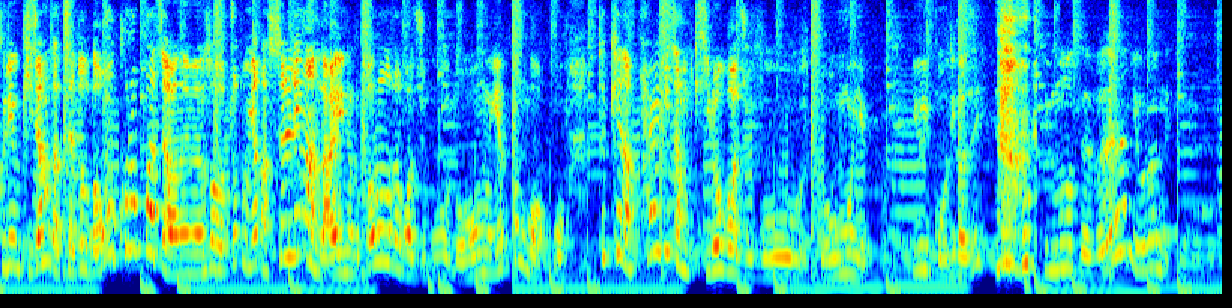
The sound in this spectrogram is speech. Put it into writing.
그리고 기장 자체도 너무 크롭하지 않으면서 조금 약간 슬림한 라인으로 떨어져가지고 너무 예쁜 것 같고 특히나 팔 기장 길어가지고 너무 예뻐요. 이거 입고 어디 가지? 뒷모습은 이런 느낌입니다.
